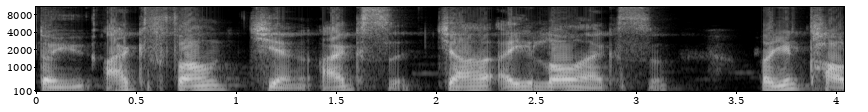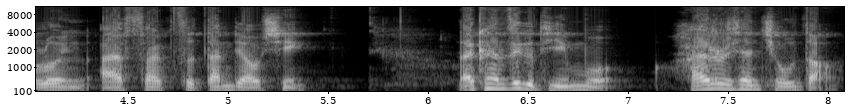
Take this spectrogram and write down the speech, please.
等于 x 方减 x 加 a ln(x)，让你讨论 f(x) 的单调性。来看这个题目，还是先求导。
